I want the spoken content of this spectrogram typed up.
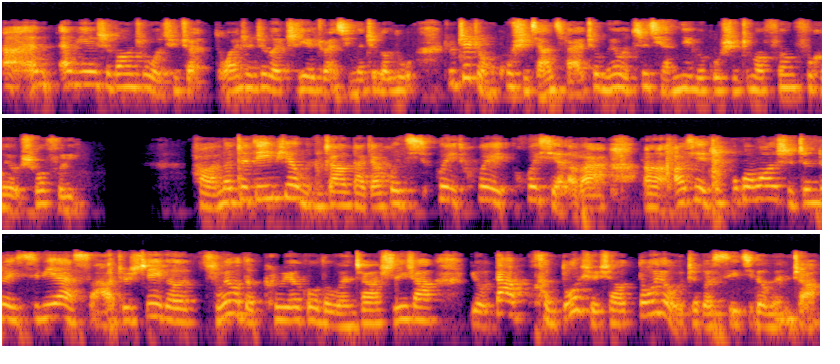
那 M MBA 是帮助我去转完成这个职业转型的这个路。就这种故事讲起来就没有之前那个故事这么丰富和有说服力。好，那这第一篇文章大家会会会会写了吧？嗯，而且就不光光是针对 CBS 哈，就是这个所有的 Career Go 的文章，实际上有大很多学校都有这个 CG 的文章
